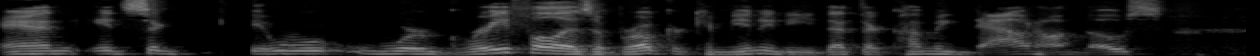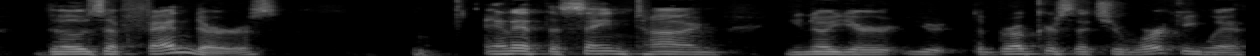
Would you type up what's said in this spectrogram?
And it's a it, we're grateful as a broker community that they're coming down on those those offenders. And at the same time you know your your the brokers that you're working with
